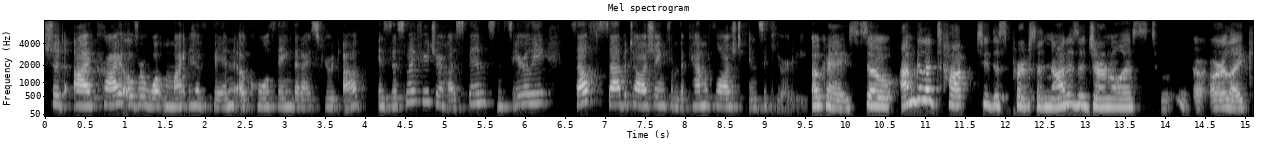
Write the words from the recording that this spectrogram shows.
Should I cry over what might have been a cool thing that I screwed up? Is this my future husband? Sincerely, self sabotaging from the camouflaged insecurity. Okay, so I'm gonna talk to this person not as a journalist or, or like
